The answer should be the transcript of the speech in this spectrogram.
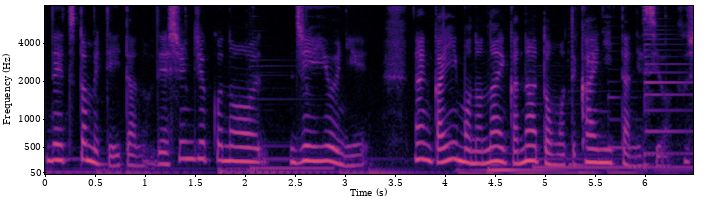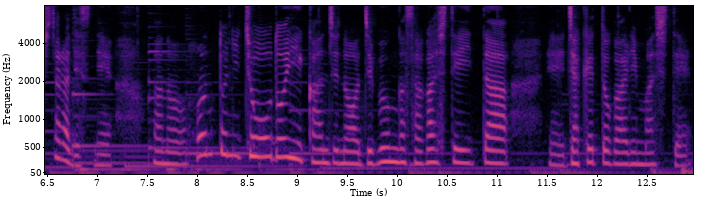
で勤めていたので新宿の GU に何かいいものないかなと思って買いに行ったんですよ。そしたらですねあの本当にちょうどいい感じの自分が探していた、えー、ジャケットがありまして、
